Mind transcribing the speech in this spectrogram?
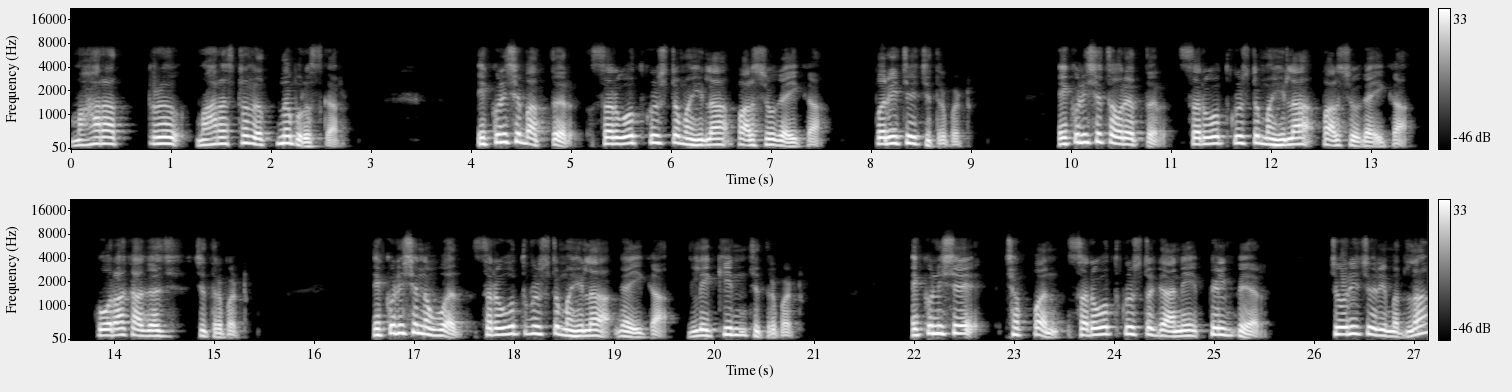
महाराष्ट्र महाराष्ट्र रत्न पुरस्कार. एकोणीसशे बहात्तर सर्वोत्कृष्ट महिला पार्श्वगायिका परिचय चित्रपट. एकोणीसशे चौऱ्याहत्तर सर्वोत्कृष्ट महिला पार्श्वगायिका कोरा कागज चित्रपट. एकोणीसशे नव्वद सर्वोत्कृष्ट महिला गायिका लेखीन चित्रपट. एकोणीसशे छप्पन सर्वोत्कृष्ट गाणे फिल्मफेअर चोरी चोरी मधला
